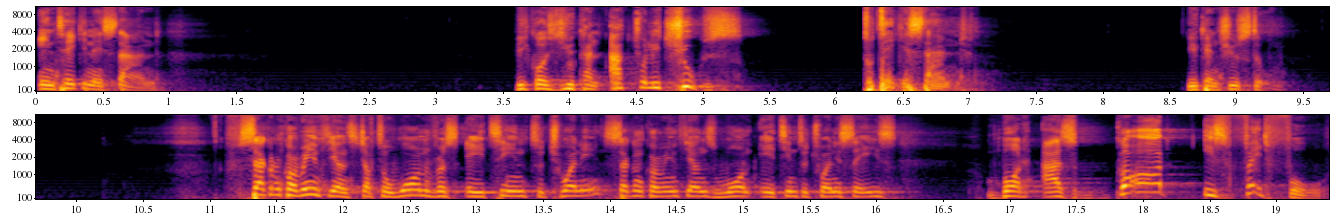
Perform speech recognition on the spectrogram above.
in taking a stand. Because you can actually choose to take a stand. You can choose to. Second Corinthians chapter 1, verse 18 to 20. Second Corinthians 1, 18 to 20 says, But as God is faithful,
